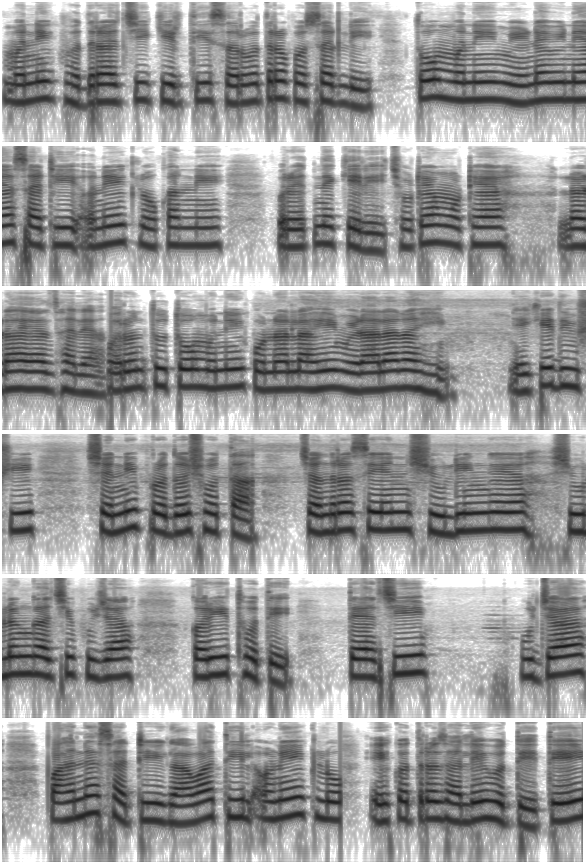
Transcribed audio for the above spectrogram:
मणिभद्राची कीर्ती सर्वत्र पसरली. तो मणी मिळविण्यासाठी अनेक लोकांनी प्रयत्न केले. छोट्या-मोठ्या लढाया झाल्या, परंतु तो मणी कोणालाही मिळाला नाही. एके दिवशी शनिप्रदोष होता. चंद्रसेन शिवलिंग शिवलिंगाची पूजा करीत होते. त्याची पूजा पाहण्यासाठी गावातील अनेक लोक एकत्र झाले होते. ते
